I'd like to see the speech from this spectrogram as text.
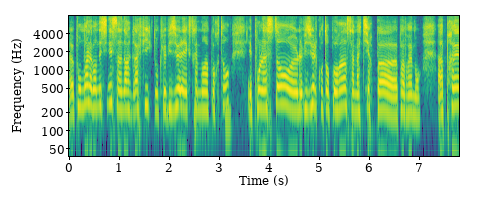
Euh, pour moi, la bande dessinée, c'est un art graphique, donc le visuel est extrêmement important. Et pour l'instant, euh, le visuel contemporain, ça m'attire pas, pas vraiment. Après,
